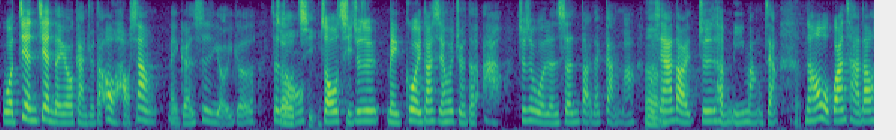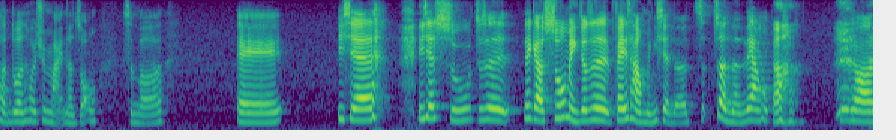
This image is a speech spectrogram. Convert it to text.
我渐渐的有感觉到，哦，好像每个人是有一个这种周期周期，就是每过一段时间会觉得啊。就是我人生到底在干嘛？嗯我现在到底就是很迷茫这样。然后我观察到很多人会去买那种什么，诶、一些 一些书，就是那个书名就是非常明显的正正能量啊，就是说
